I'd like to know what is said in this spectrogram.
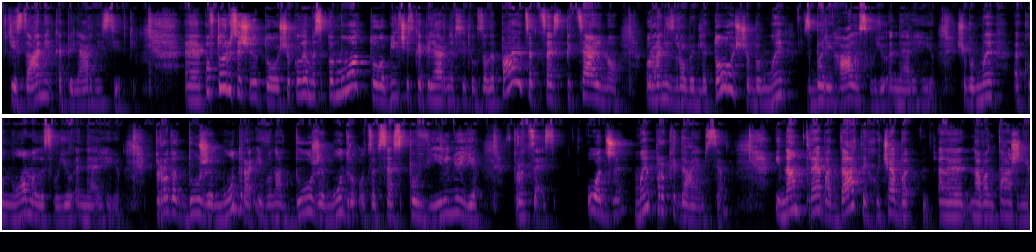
в ті самі капілярні сітки. Е, Повторюся щодо того, що коли ми спимо, то більшість капілярних сіток залипаються. Це спеціально організм робить для того, щоб ми зберігали свою енергію, щоб ми економили свою енергію. Природа дуже мудра і вона дуже мудро оце все сповільнює в процесі. Отже, ми прокидаємося, і нам треба дати хоча б е, навантаження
